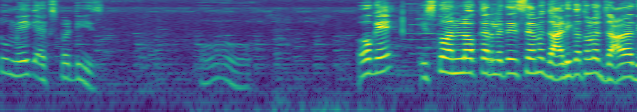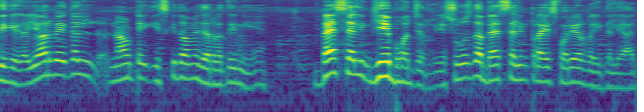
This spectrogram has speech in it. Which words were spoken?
to make expertise okay इसको अनलॉक कर लेते हैं, इससे हमें गाड़ी का थोड़ा ज़्यादा दिखेगा. योर व्हीकल नाउ टेक इसकी तो हमें ज़रूरत ही नहीं है. बेस्ट सेलिंग ये बहुत ज़रूरी है. Shows the best selling price for your vehicle यार.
